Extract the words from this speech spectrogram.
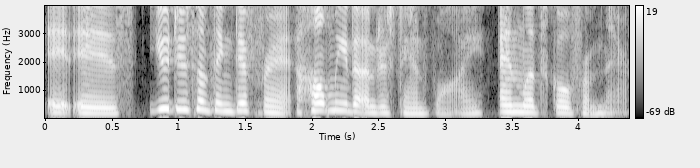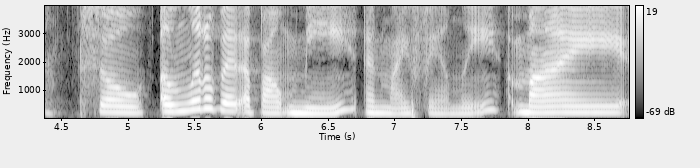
it is, you do something different, help me to understand why, and let's go from there. So, a little bit about me and my family. My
